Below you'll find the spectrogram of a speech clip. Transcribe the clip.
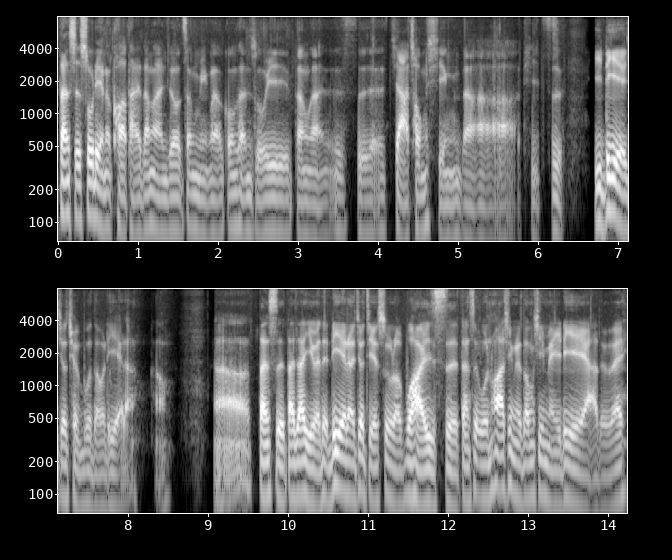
但是苏联的垮台，当然就证明了共产主义当然是甲虫型的体制。一裂就全部都裂了，好，呃，但是大家以为的裂了就结束了，不好意思，但是文化性的东西没裂呀，对不对？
